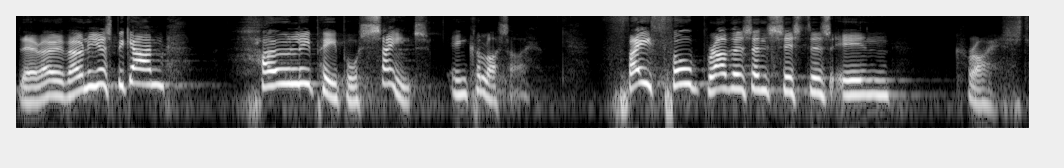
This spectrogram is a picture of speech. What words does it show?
they've only just begun. Holy people, saints in Colossae, faithful brothers and sisters in Christ.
